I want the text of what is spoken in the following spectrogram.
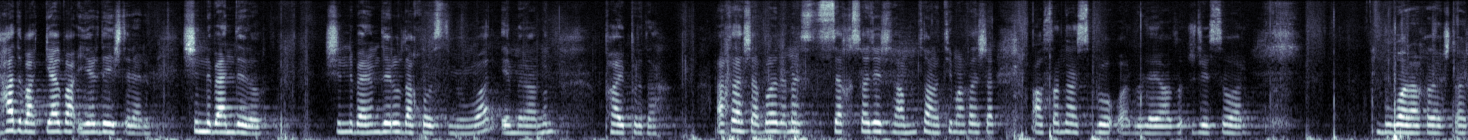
hadi bak gel bak yeri değiştirelim. Şimdi ben Daryl. Şimdi benim Daryl'da kostümüm var. Emirhan'ın Piper'da. Arkadaşlar bu arada ben size kısaca hesabımı tanıtayım arkadaşlar. Aslan Dance Bro var böyle yazıcısı var. Bu var arkadaşlar.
